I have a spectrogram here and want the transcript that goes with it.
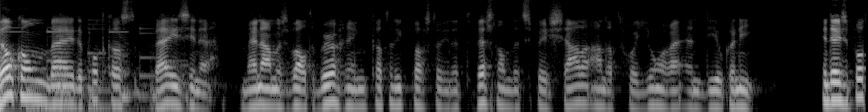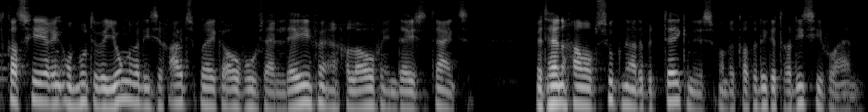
Welkom bij de podcast Bijzinnen. Mijn naam is Walter Burgering, katholiek pastor in het Westland met speciale aandacht voor jongeren en diaconie. In deze podcastserie ontmoeten we jongeren die zich uitspreken over hoe zij leven en geloven in deze tijd. Met hen gaan we op zoek naar de betekenis van de katholieke traditie voor hen.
